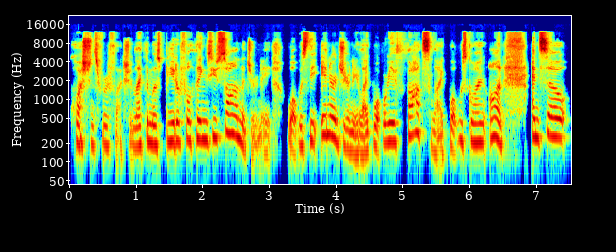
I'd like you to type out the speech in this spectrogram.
questions for reflection, like the most beautiful things you saw on the journey. What was the inner journey like? What were your thoughts like? What was going on? And so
